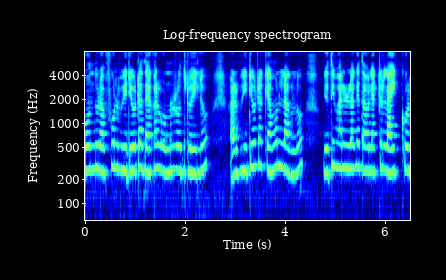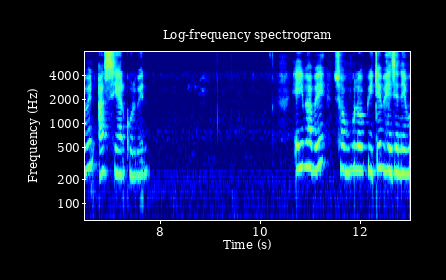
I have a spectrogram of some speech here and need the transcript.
বন্ধুরা ফুল ভিডিওটা দেখার অনুরোধ রইল। আর ভিডিওটা কেমন লাগল? যদি ভালো লাগে তাহলে একটা লাইক করবেন আর শেয়ার করবেন। এইভাবে সবগুলো পিঠে ভেজে নেব।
